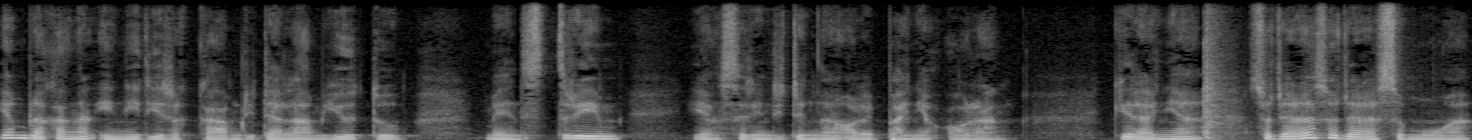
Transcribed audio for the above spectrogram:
yang belakangan ini direkam di dalam YouTube mainstream yang sering didengar oleh banyak orang. Kiranya saudara-saudara semua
